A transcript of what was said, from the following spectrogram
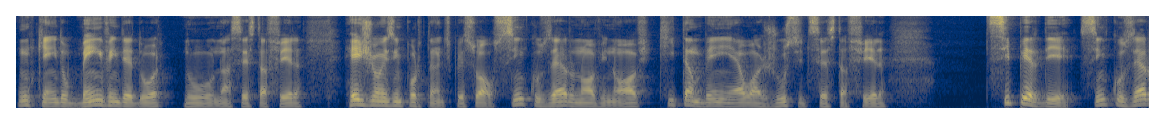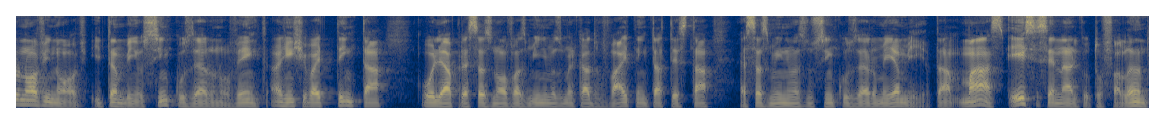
um candle bem vendedor no, na sexta-feira. Regiões importantes, pessoal, 5099, que também é o ajuste de sexta-feira. Se perder 5099 e também o 5090, a gente vai tentar olhar para essas novas mínimas, o mercado vai tentar testar essas mínimas no 5066, tá? Mas esse cenário que eu estou falando,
